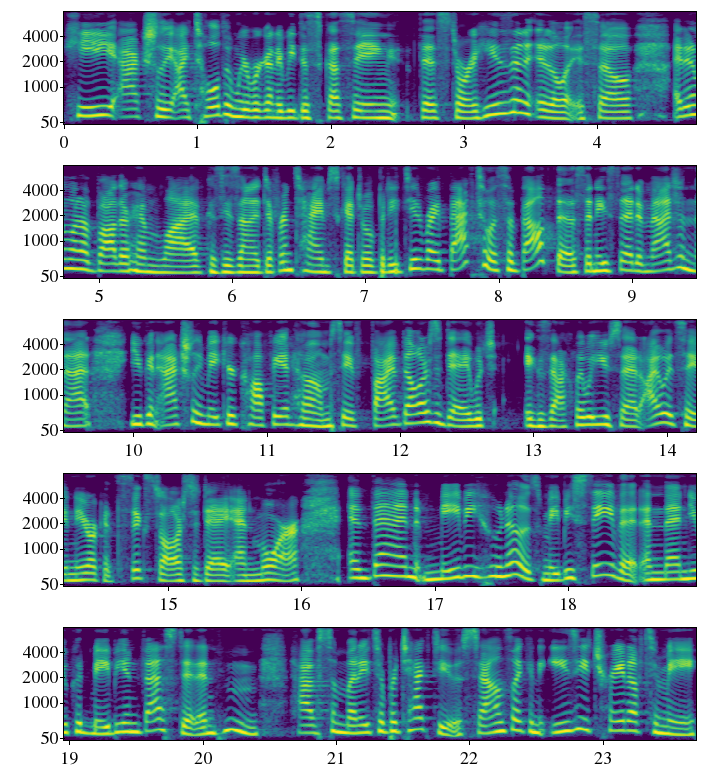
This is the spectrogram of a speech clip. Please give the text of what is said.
he actually I told him we were going to be discussing this story. He's in Italy, so I didn't want to bother him live because he's on a different time schedule. But he did write back to us about this, and he said, "Imagine that you can actually make your coffee at home, save five dollars a day, which exactly what you said. I would say in New York it's six dollars a day and more, and then maybe who knows, maybe save it, and then you could maybe invest it, and hmm, have some money to protect you. Sounds like an easy trade off to me.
